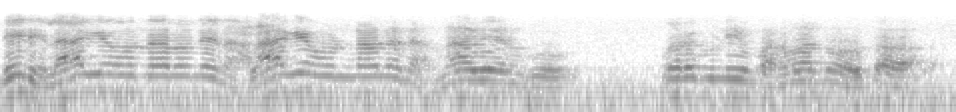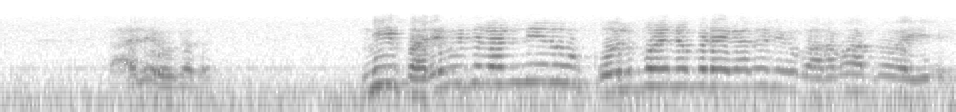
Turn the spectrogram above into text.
నేను ఇలాగే ఉన్నాను నేను అలాగే ఉన్నానని అన్నావే అనుకో. మరి నీవు పరమాత్మ అవుతావా? కాలేవు కదా. నీ పరిమితులన్నీ నువ్వు కోల్పోయినప్పుడే కదా నీకు పరమాత్మ అయ్యేది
